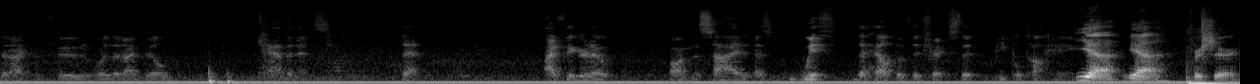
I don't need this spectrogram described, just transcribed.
that I cook food, or that I build that I figured out on the side as with the help of the tricks that people taught me. Yeah, yeah, for sure.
